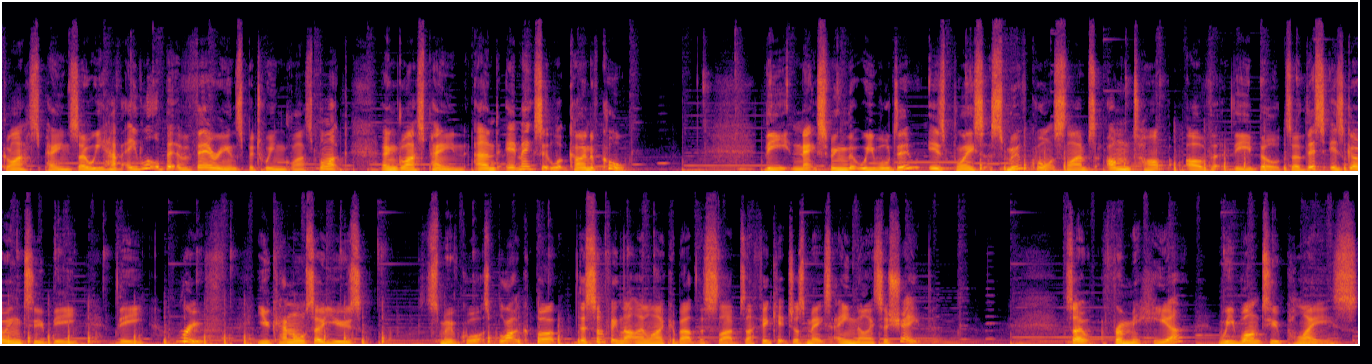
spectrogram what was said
glass pane. So we have a little bit of variance between glass block and glass pane, and it makes it look kind of cool. The next thing that we will do is place smooth quartz slabs on top of the build. So this is going to be the roof. You can also use smooth quartz block, but there's something that I like about the slabs. I think it just makes a nicer shape. So from here, we want to place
